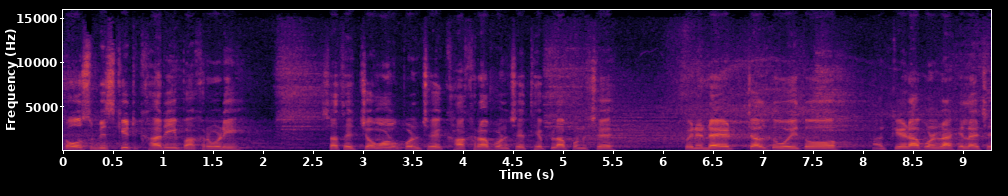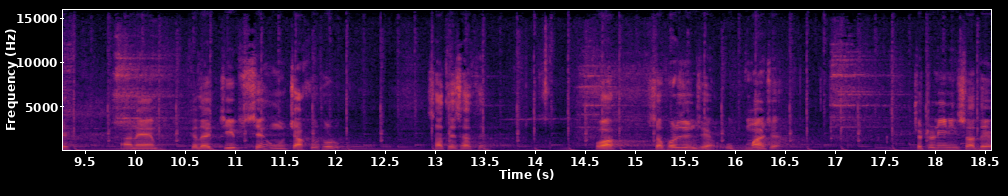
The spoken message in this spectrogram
ટોસ, બિસ્કિટ, ખારી, ભાખરવડી, સાથે ચવાણું પણ છે, ખાખરા પણ છે, થેપલા પણ છે. કોઈને ડાયટ ચાલતું હોય તો કેળા પણ રાખેલા છે. અને કદાચ ચિપ્સ છે, હું ચાખું થોડું. સાથે સાથે. વાહ, સફરજન છે, ઉપમા છે, ચટણીની સાથે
